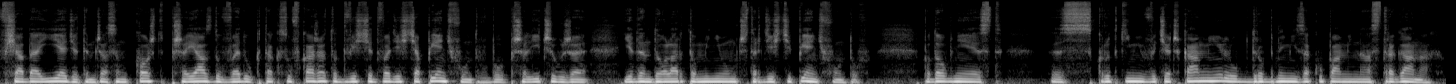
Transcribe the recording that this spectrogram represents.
wsiada i jedzie. Tymczasem koszt przejazdu według taksówkarza to 225 funtów, bo przeliczył, że 1 dolar to minimum 45 funtów. Podobnie jest z krótkimi wycieczkami lub drobnymi zakupami na straganach.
